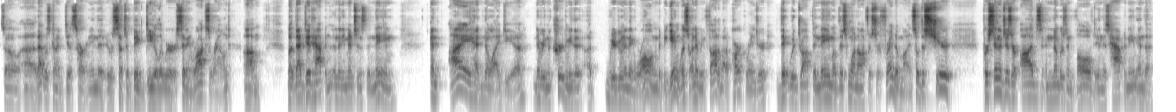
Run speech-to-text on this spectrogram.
So uh, that was kind of disheartening that it was such a big deal that we were setting rocks around. Um, but that did happen, and then he mentions the name and I had no idea, never even occurred to me that uh, we were doing anything wrong to begin with. So I never even thought about a park ranger that would drop the name of this one officer friend of mine. So the sheer percentages or odds and numbers involved in this happening and the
